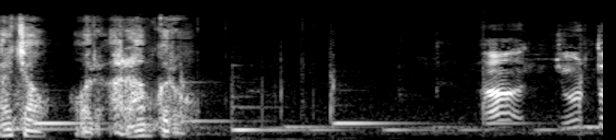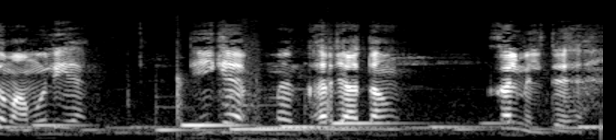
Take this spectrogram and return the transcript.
घर जाओ और आराम करो। हाँ चोट तो मामूली है। ठीक है मैं घर जाता हूँ। कल मिलते हैं।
